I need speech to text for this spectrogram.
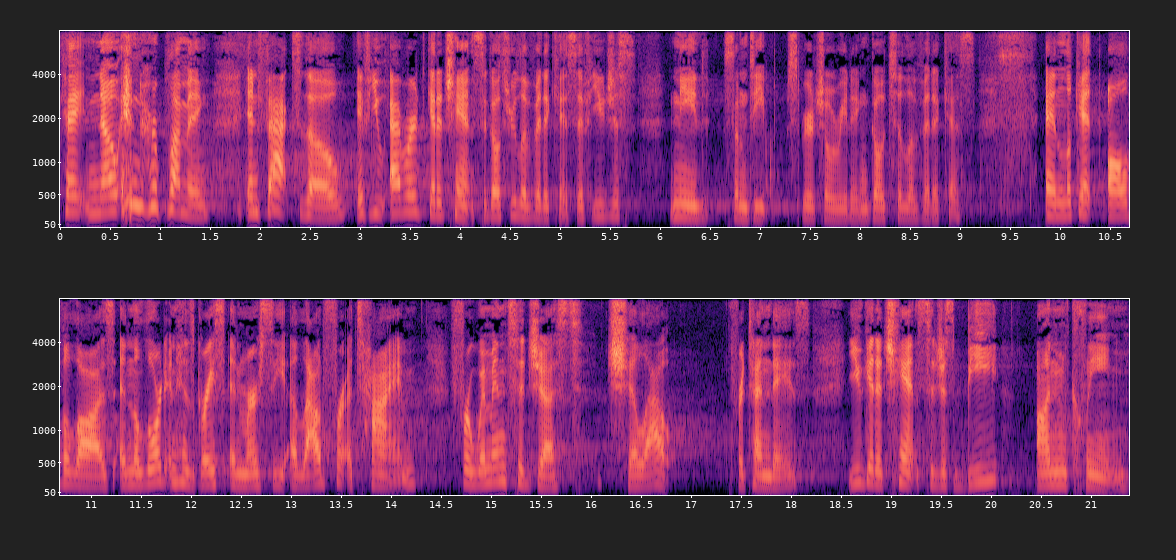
okay, no indoor plumbing. In fact, though, if you ever get a chance to go through Leviticus, if you just need some deep spiritual reading, go to Leviticus and look at all the laws. And the Lord, in His grace and mercy, allowed for a time for women to just chill out for 10 days. You get a chance to just be unclean.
